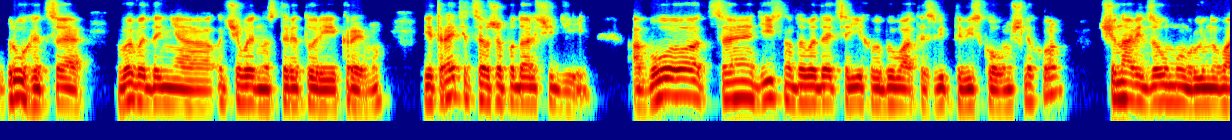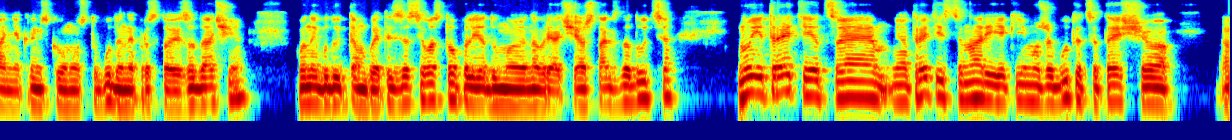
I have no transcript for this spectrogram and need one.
Друге, це виведення очевидно з території Криму. І третє це вже подальші дії. Або це дійсно доведеться їх вибивати звідти військовим шляхом, що навіть за умов руйнування Кримського мосту буде непростою задачею. Вони будуть там битись за Севастополь. Я думаю, навряд чи аж так здадуться. Ну і третє, це третій сценарій, який може бути, це те, що е,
